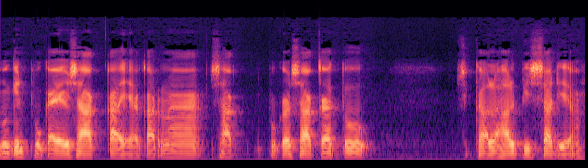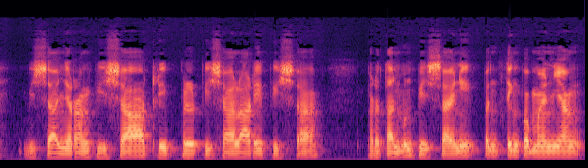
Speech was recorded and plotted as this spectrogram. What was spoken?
Mungkin Bukayo Saka ya karena Bukayo Saka itu segala hal bisa dia. Bisa nyerang bisa dribble bisa lari bisa bertahan pun bisa. Ini penting pemain yang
